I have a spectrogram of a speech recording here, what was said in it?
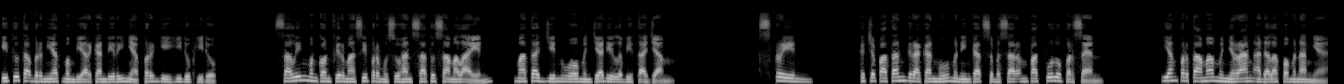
itu tak berniat membiarkan dirinya pergi hidup-hidup. Saling mengkonfirmasi permusuhan satu sama lain, mata Jin Wo menjadi lebih tajam. Sprint. Kecepatan gerakanmu meningkat sebesar 40%. Yang pertama menyerang adalah pemenangnya.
